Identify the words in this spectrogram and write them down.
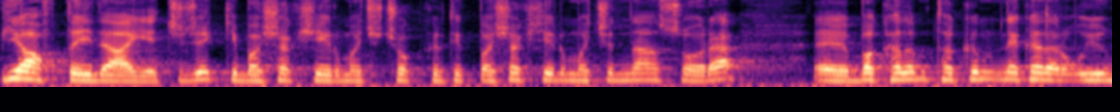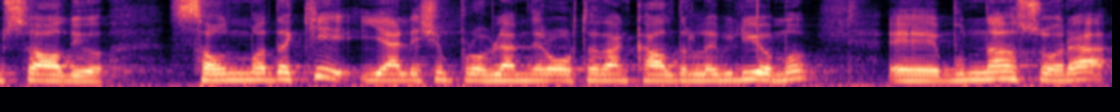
bir haftayı daha geçecek ki Başakşehir maçı çok kritik. Başakşehir maçından sonra e, bakalım takım ne kadar uyum sağlıyor. Savunmadaki yerleşim problemleri ortadan kaldırılabiliyor mu? E, bundan sonra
